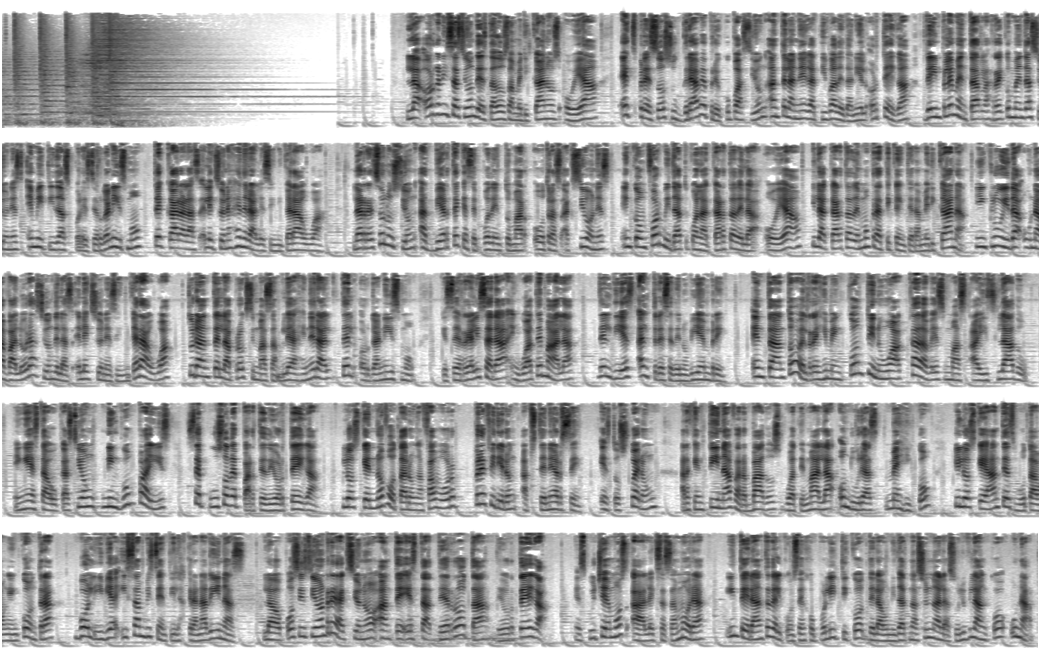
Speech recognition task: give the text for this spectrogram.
La Organización de Estados Americanos, OEA, expresó su grave preocupación ante la negativa de Daniel Ortega de implementar las recomendaciones emitidas por ese organismo de cara a las elecciones generales en Nicaragua. La resolución advierte que se pueden tomar otras acciones en conformidad con la Carta de la OEA y la Carta Democrática Interamericana, incluida una valoración de las elecciones en Nicaragua durante la próxima Asamblea General del organismo, que se realizará en Guatemala del 10 al 13 de noviembre. En tanto, el régimen continúa cada vez más aislado. En esta ocasión, ningún país se puso de parte de Ortega. Los que no votaron a favor prefirieron abstenerse. Estos fueron Argentina, Barbados, Guatemala, Honduras, México y los que antes votaban en contra, Bolivia y San Vicente y las Granadinas. La oposición reaccionó ante esta derrota de Ortega. Escuchemos a Alexa Zamora, integrante del Consejo Político de la Unidad Nacional Azul y Blanco, UNAP.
